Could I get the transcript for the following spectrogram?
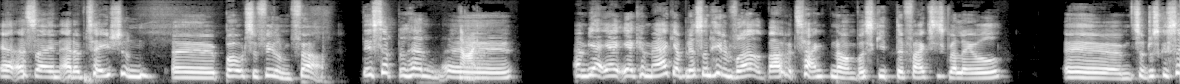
altså en adaptation øh, bog til film før. Det er simpelthen... Nej. Øh, jamen, jeg, jeg, jeg kan mærke, at jeg bliver sådan helt vred bare ved tanken om, hvor skidt det faktisk var lavet. Øh, så du skal se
